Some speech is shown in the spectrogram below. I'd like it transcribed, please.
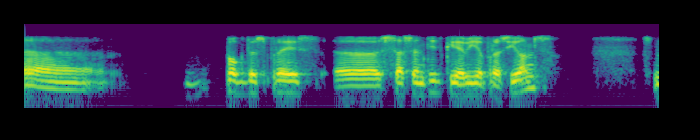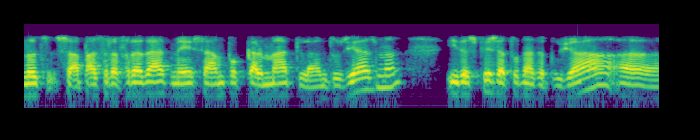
eh poc després eh, s'ha sentit que hi havia pressions, no s'ha pas refredat, més s'ha un poc calmat l'entusiasme i després ha tornat a pujar. Eh,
